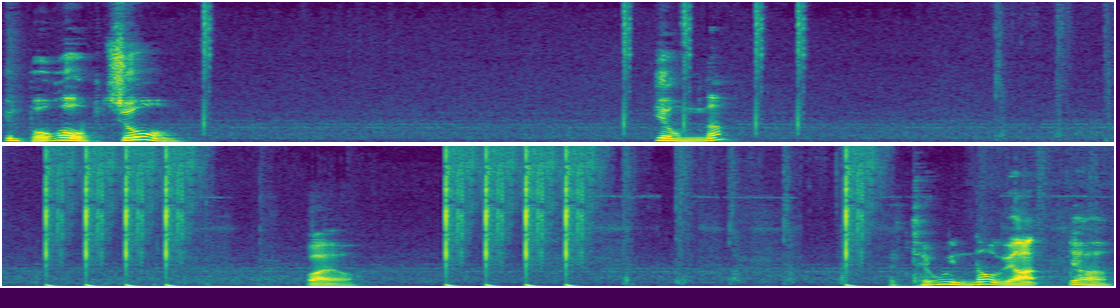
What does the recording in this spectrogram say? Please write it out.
이게 뭐가 없죠? 이게 없나? 좋아요. 되고 있나? 왜 안, 야.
